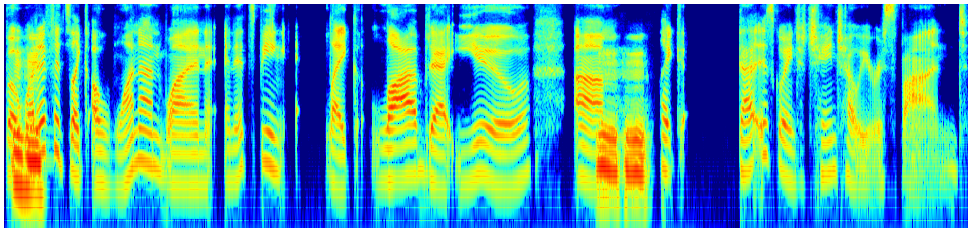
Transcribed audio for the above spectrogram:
But mm-hmm. what if it's like a one on one and it's being like lobbed at you? Um, mm-hmm. Like, that is going to change how we respond.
